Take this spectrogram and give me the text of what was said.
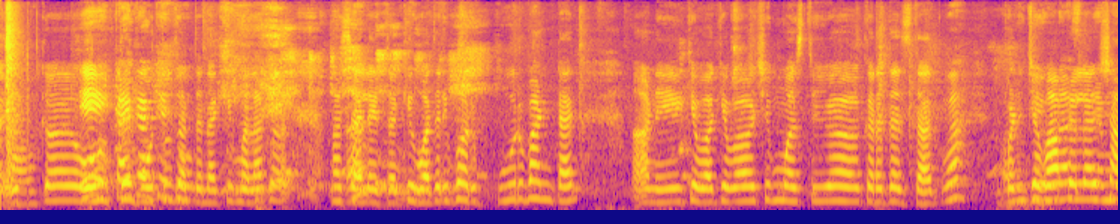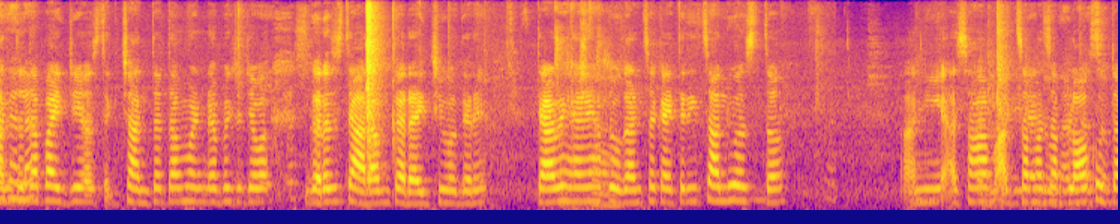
इतकं होतून जातं ना की मला हसायला येतं. किंवा तरी भरपूर भांडतात आणि केव्हा केव्हा अशी मस्ती करत असतात. पण जेव्हा आपल्याला शांतता पाहिजे असते शांतता म्हणण्यापेक्षा जेव्हा गरज असते आराम करायची वगैरे त्यावेळी ह्या दोघांचं काहीतरी चालू असतं. आणि असा हा आजचा माझा ब्लॉग होता.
